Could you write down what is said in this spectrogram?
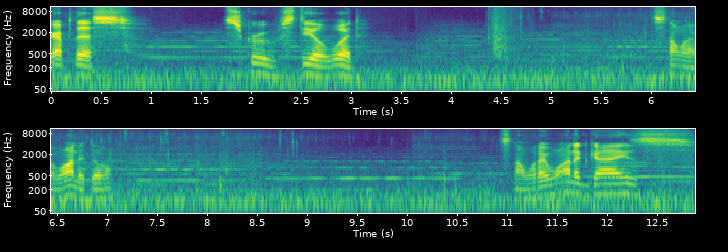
Scrap this. Screw, steel, wood. That's not what I wanted, though. It's not what I wanted, guys.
